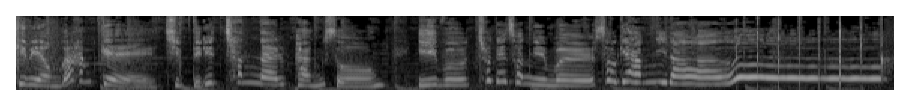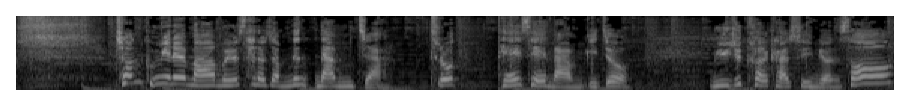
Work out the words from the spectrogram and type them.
김혜영과 함께 집들이 첫날 방송 2부 초대 손님을 소개합니다. 우! 전 국민의 마음을 사로잡는 남자 트롯 대세남이죠. 뮤지컬 가수이면서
